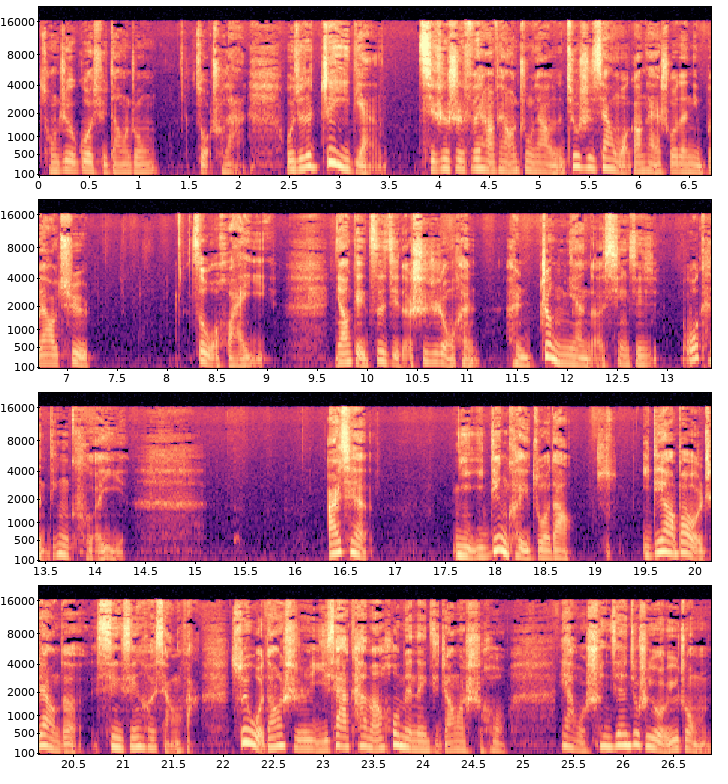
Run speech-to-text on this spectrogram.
从这个过去当中走出来。我觉得这一点其实是非常非常重要的，就是像我刚才说的，你不要去自我怀疑，你要给自己的是这种很很正面的信息。我肯定可以，而且你一定可以做到，一定要抱有这样的信心和想法。所以我当时一下看完后面那几章的时候，哎呀，我瞬间就是有一种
